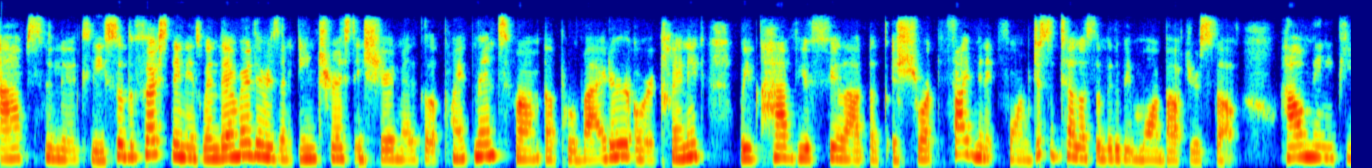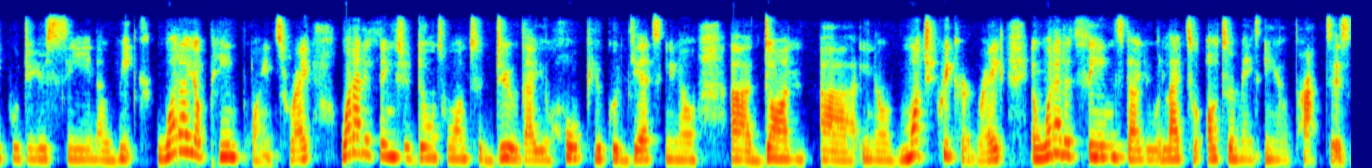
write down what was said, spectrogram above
Absolutely. So the first thing is whenever there is an interest in shared medical appointments from a provider or a clinic, we have you fill out a, a short five minute form just to tell us a little bit more about yourself. How many people do you see in a week? What are your pain points, right? What are the things you don't want to do that you hope you could get, you know, uh, done, uh, you know, much quicker, right? And what are the things that you would like to automate in your practice?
